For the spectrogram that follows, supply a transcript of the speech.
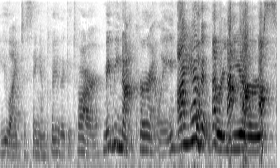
you like to sing and play the guitar. Maybe not currently. I haven't for years.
